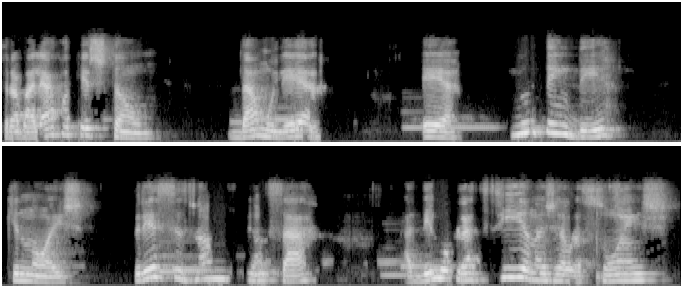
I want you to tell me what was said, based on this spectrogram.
Trabalhar com a questão da mulher é entender que nós precisamos pensar a democracia nas relações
